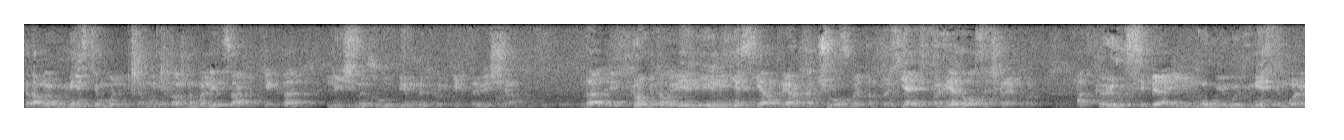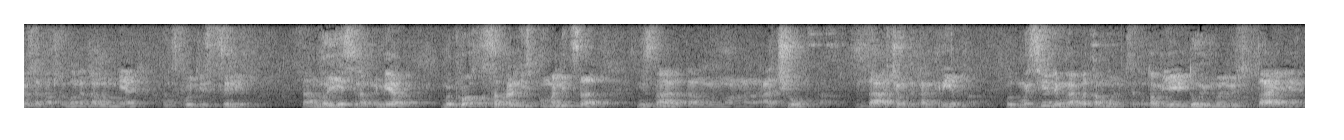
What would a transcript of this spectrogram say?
Когда мы вместе молимся, мы не должны молиться о каких-то личных, глубинных каких-то вещах. Да, и кроме того, или, или если я, например, хочу об этом, то есть я исповедовался человеку, открыл себя ему, и мы вместе молимся о том, чтобы он это во мне, Господь, исцелил. Но если, например, мы просто собрались помолиться, не знаю, там, о чем-то, да, о чем-то конкретно. Вот мы сели, мы об этом молимся. Потом я иду и молюсь в тайне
